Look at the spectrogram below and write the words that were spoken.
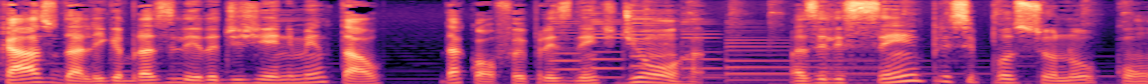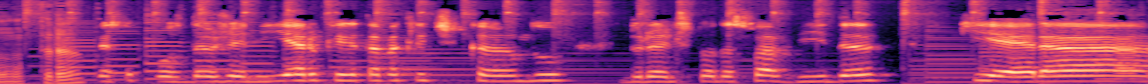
caso da Liga Brasileira de Higiene Mental, da qual foi presidente de honra. Mas ele sempre se posicionou contra. O pressuposto da eugenia era o que ele estava criticando durante toda a sua vida, que era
